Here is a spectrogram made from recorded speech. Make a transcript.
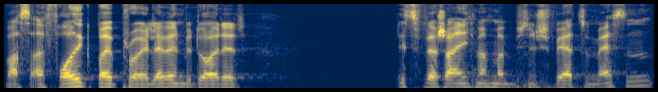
was Erfolg bei Pro 11 bedeutet, ist wahrscheinlich manchmal ein bisschen schwer zu messen,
